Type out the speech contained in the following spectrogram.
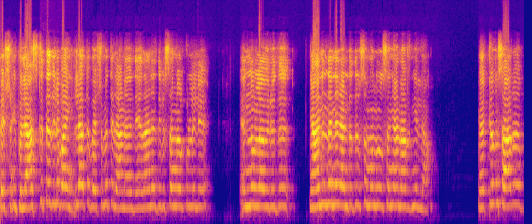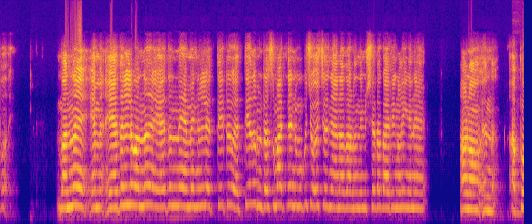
വിഷ ഇപ്പൊ ലാസ്റ്റത്തെ ഇതിൽ വല്ലാത്ത വിഷമത്തിലാണ്. ഏതാനും ദിവസങ്ങൾക്കുള്ളിൽ എന്നുള്ള ഒരു ഇത് ഞാനും തന്നെ രണ്ടു ദിവസം മൂന്ന് ദിവസം ഞാൻ അറിഞ്ഞില്ല. ഏറ്റവും സാറ് വന്ന് ഏതനിൽ വന്ന് ഏതെന്ന് എമനിൽ എത്തിയിട്ട് എത്തിയതും ഡ്രസ് മാറ്റുന്നതിന് മുമ്പ് ചോദിച്ചത് ഞാൻ അതാണ്. നിമിഷയുടെ കാര്യങ്ങൾ ഇങ്ങനെ ആണോ എന്ന്. അപ്പോ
